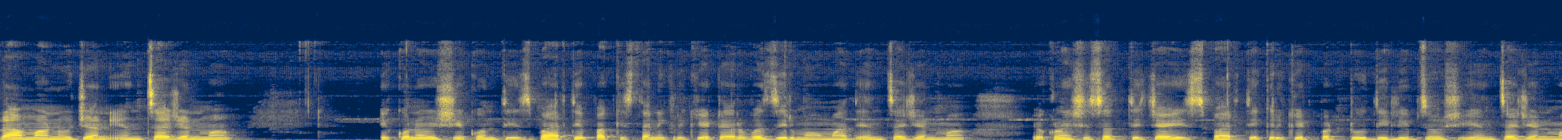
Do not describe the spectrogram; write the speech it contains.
रामानुजन यांचा जन्म एकोणावीसशे एकोणतीस. भारतीय पाकिस्तानी क्रिकेटर वजीर मोहम्मद यांचा जन्म एकोणीसशे सत्तेचाळीस. भारतीय क्रिकेटपटू दिलीप जोशी यांचा जन्म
